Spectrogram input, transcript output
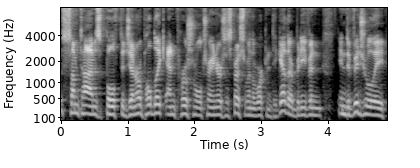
sometimes both the general public and personal trainers, especially when they're working together, but even individually,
